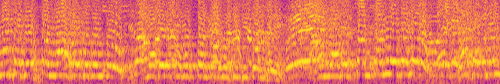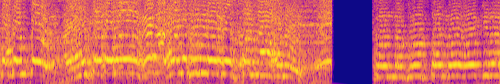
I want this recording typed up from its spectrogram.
দ্রুত গ্রেপ্তার না হওয়া পর্যন্ত আমাদের অবস্থান কর্মসূচি চলবে। আমরা অবস্থান চালিয়ে যাব। যতক্ষণ পর্যন্ত গ্রেপ্তার না হবে। করা হয় কিনা?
